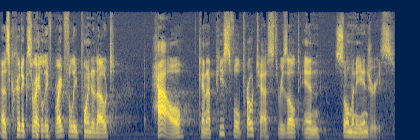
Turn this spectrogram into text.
as critics rightly, rightfully pointed out, how can a peaceful protest result in so many injuries?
